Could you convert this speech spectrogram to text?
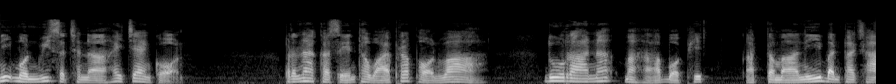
นิมนต์วิสัชนาให้แจ้งก่อน พระนาคเษนถวายพระพรว่า ดูรานะมหาบพิษ อัตมานี้บรรพชา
